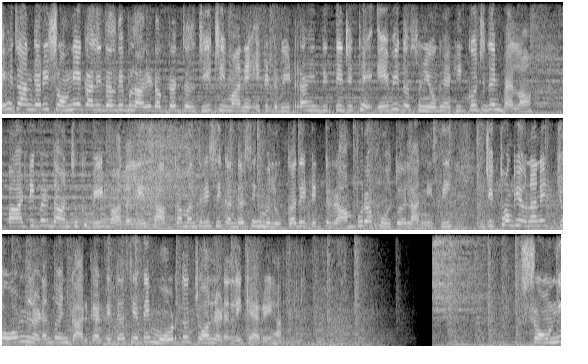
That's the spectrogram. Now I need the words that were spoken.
ਇਹ ਜਾਣਕਾਰੀ ਸ਼੍ਰੋਮਣੀ ਅਕਾਲੀ ਦਲ ਦੇ ਬੁਲਾਰੇ ਡਾਕਟਰ ਦਲਜੀਤ ਚੀਮਾ ਨੇ ਇੱਕ ਟਵੀਟ ਰਾਹੀਂ ਦਿੱਤੀ, ਜਿੱਥੇ ਇਹ ਵੀ ਦੱਸਣਯੋਗ ਹੈ ਕਿ ਕੁਝ ਦਿਨ ਪਹਿਲਾਂ ਪਾਰਟੀ ਪ੍ਰਧਾਨ ਸੁਖਬੀਰ ਬਾਦਲ ਨੇ ਸਾਬਕਾ ਮੰਤਰੀ ਸਿਕੰਦਰ ਸਿੰਘ ਮਲੂਕਾ ਦੀ ਟਿਕਟ ਰਾਮਪੁਰਾ ਫੂਲ ਤੋਂ ਐਲਾਨੀ ਸੀ, ਜਿੱਥੋਂ ਕਿ ਉਹਨਾਂ ਨੇ ਚੋਣ ਲੜਨ ਤੋਂ ਇਨਕਾਰ ਕਰ ਦਿੱਤਾ ਸੀ ਅਤੇ ਮੋੜ ਤੋਂ ਚੋਣ ਲੜਨ ਲਈ ਕਹਿ ਰਹੇ ਹਨ। ਸ਼੍ਰੋਮਣੀ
